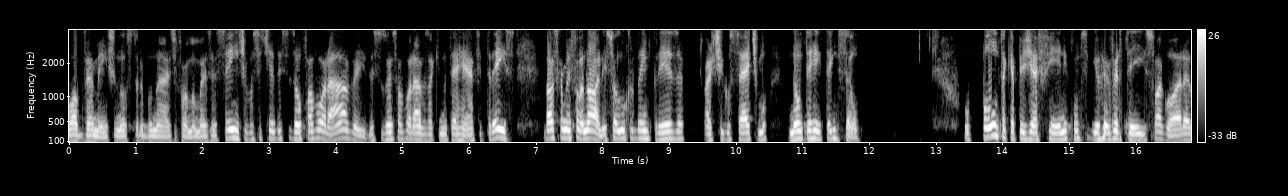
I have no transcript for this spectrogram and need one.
obviamente, nos tribunais de forma mais recente. Você tinha decisão favorável, decisões favoráveis aqui no TRF3, basicamente falando: olha, isso é lucro da empresa, artigo 7, não tem retenção. O ponto é que a PGFN conseguiu reverter isso agora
